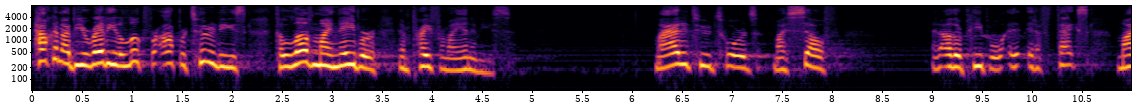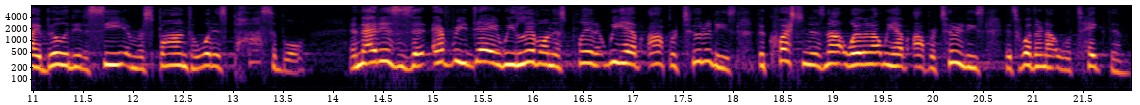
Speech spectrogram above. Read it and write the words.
how can I be ready to look for opportunities to love my neighbor and pray for my enemies? My attitude towards myself and other people, it, it affects my ability to see and respond to what is possible. And that is, is that every day we live on this planet, we have opportunities. The question is not whether or not we have opportunities, it's whether or not we'll take them.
